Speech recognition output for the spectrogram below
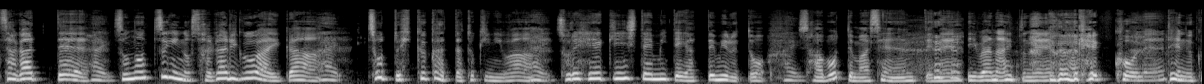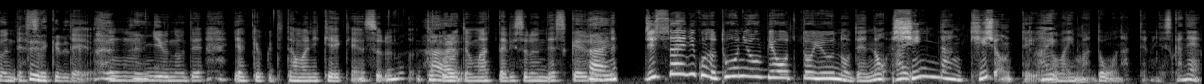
下がって、はい、その次の下がり具合が、ちょっと低かった時には、はい、それ平均してみてやってみると、はい、サボってませんってね、言わないとね、結構ね、手抜くんですって、うん、いうので、薬局ってたまに経験するところでもあったりするんですけれどもね。はい、実際にこの糖尿病というのでの診断基準っていうのは今どうなってるんですかね、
